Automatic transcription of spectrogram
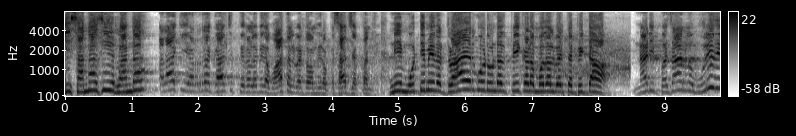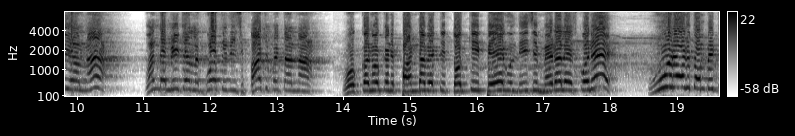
ఈ సన్నాసి రండా? అలాగే ఎర్ర గాల్చి పిర్రల మీద వాతలు పెడతాం మీరు ఒక్కసారి చెప్పండి. నీ ముడ్డి మీద డ్రాయర్ కూడా ఉండదు పీకడం మొదలు పెడితే బిడ్డ. నడి బజార్లో ఉరి తీయాలనా వంద మీటర్ల గోతి తీసి పాతి పెట్టాలనా ఒక్కనొక్కని పండబెట్టి తొక్కి పేగులు తీసి మెడలేసుకొని ఊరేగుతాం బిడ్డ.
